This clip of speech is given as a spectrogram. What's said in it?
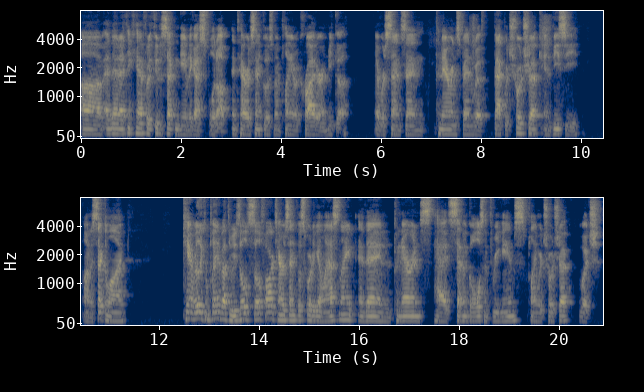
Um, and then I think halfway through the second game, they got split up, and Tarasenko's been playing with Kreider and Mika ever since. And Panarin's been with back with Trocheck and Vesey on a second line. Can't really complain about the results so far. Tarasenko scored again last night, and then Panarin's had seven goals in three games playing with Trocheck, which,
